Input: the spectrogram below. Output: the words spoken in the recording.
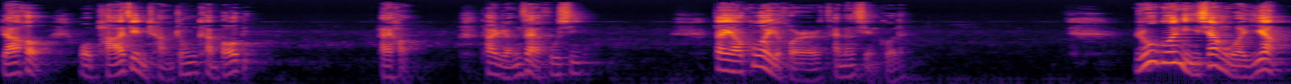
然后我爬进场中看鲍比，还好，他仍在呼吸，但要过一会儿才能醒过来。如果你像我一样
